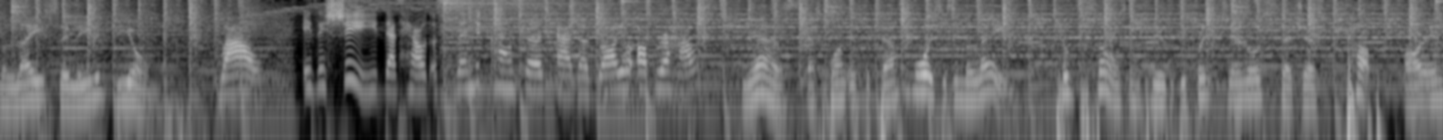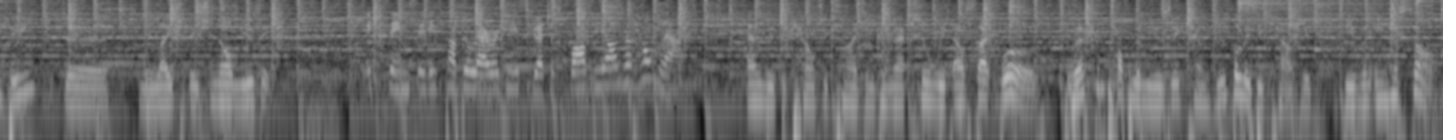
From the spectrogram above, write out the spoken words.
Malay Celine Dion. Wow, is it she that held a splendid concert at the Royal Opera House? Yes, as one of the best voices in Malay. Her songs include different genres such as pop, R&B, the Malay traditional music, It seems Siti's popularity stretches far beyond her homeland. and with the country titan connection with outside world, Western popular music can usually be counted even in her songs.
